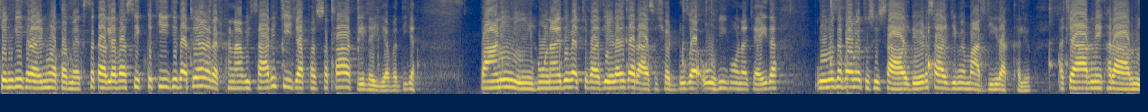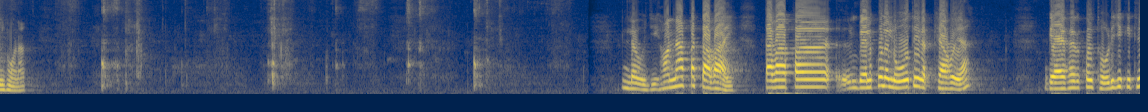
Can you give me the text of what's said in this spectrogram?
ਚੰਗੀ ਤਰ੍ਹਾਂ ਇਹਨੂੰ ਆਪਾਂ ਮਿਕਸ ਕਰ ਲਿਆ। ਬਸ ਇੱਕ ਚੀਜ਼ ਦਾ ਧਿਆਨ ਰੱਖਣਾ ਵੀ ਸਾਰੀ ਚੀਜ਼ ਆਪਾਂ ਸੁਕਾ ਕੇ ਲਈ ਆ, ਵਧੀਆ। ਪਾਣੀ ਨਹੀਂ ਹੋਣਾ ਇਹਦੇ ਵਿੱਚ, ਬਸ ਜਿਹੜਾ ਇਹਦਾ ਰਸ ਛੱਡੂਗਾ ਉਹੀ ਹੋਣਾ ਚਾਹੀਦਾ। ਇਹਨੂੰ ਤਾਂ ਭਾਵੇਂ ਤੁਸੀਂ ਸਾਲ, ਡੇਢ ਸਾਲ ਜਿਵੇਂ ਮਰਜ਼ੀ ਰੱਖ ਲਿਓ। ਅਚਾਰ ਨੇ ਖਰਾਬ ਨਹੀਂ ਹੋਣਾ। ਲਓ ਜੀ, ਹੁਣ ਨਾ ਆਪਾਂ ਤਵਾ ਹੈ ਤਵਾ ਆਪਾਂ ਬਿਲਕੁਲ ਲੋਹ ਤੇ ਰੱਖਿਆ ਹੋਇਆ। ਗੈਸ ਇਹਦੇ ਕੋਲ ਥੋੜੀ ਜਿਹੀ ਕੀਤੀ,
